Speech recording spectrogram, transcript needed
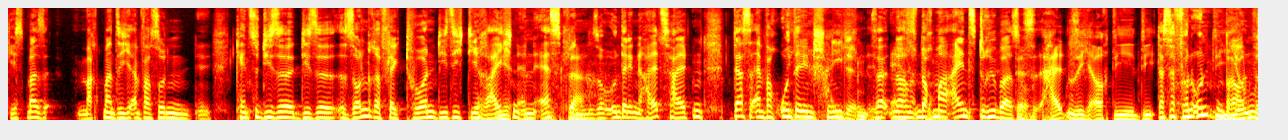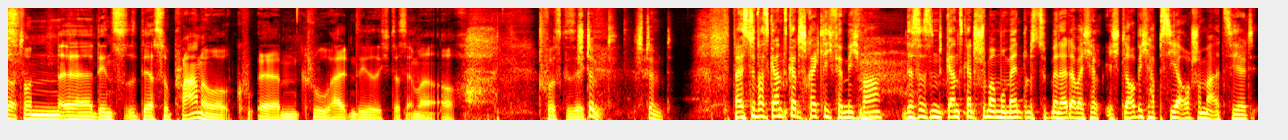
Diesmal macht man sich einfach so ein. Kennst du diese, diese Sonnenreflektoren, die sich die Reichen Ja, in Aspen klar. so unter den Hals halten? Das einfach unter den Schniedel. Reichen in So, noch, noch mal eins drüber so. Das halten sich auch die, die, Dass er von unten die braun Jungs wird. von äh, den, der Soprano-Crew halten sie sich das immer auch vors Gesicht. Stimmt, stimmt. Weißt du, was ganz, ganz schrecklich für mich war? Das ist ein ganz, ganz schlimmer Moment und es tut mir leid, aber ich, ich glaube, ich habe es hier auch schon mal erzählt.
